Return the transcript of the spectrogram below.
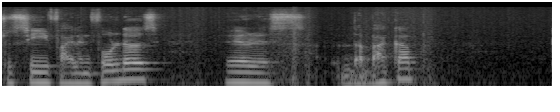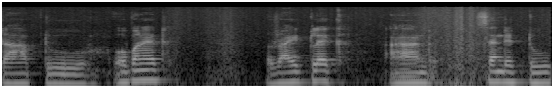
to see file and folders. Here is the backup. Tap to open it. Right click and send it to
